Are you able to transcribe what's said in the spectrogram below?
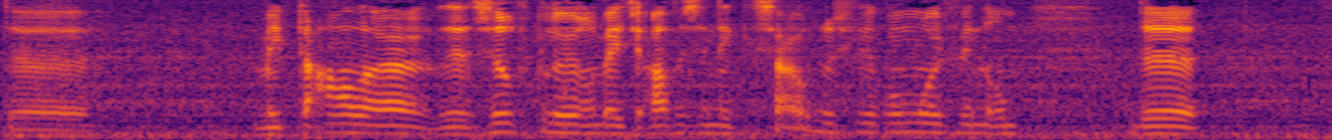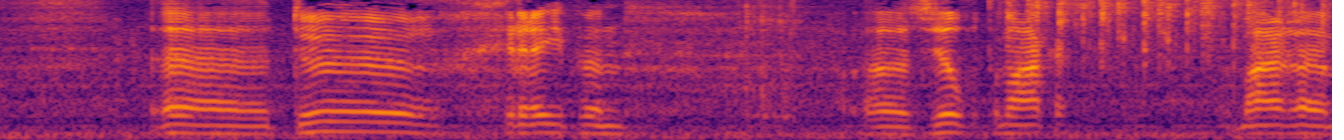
de metalen, de zilverkleur een beetje af is en ik zou het misschien ook wel mooi vinden om de deurgrepen zilver te maken. Maar ehm,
